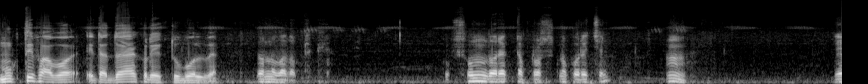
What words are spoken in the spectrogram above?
মুক্তি পাবো, এটা দয়া করে একটু বলবেন। ধন্যবাদ আপনাকে। খুব সুন্দর একটা প্রশ্ন করেছেন, হুম? যে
